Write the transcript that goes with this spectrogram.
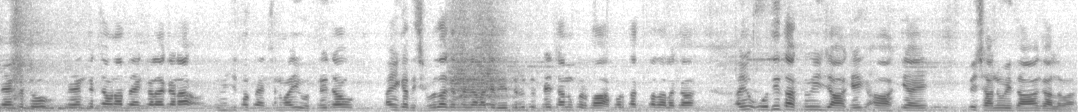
ਬੈਂਕ ਤੋਂ ਬੈਂਕ 'ਚ ਆਉਣਾ ਬੈਂਕ ਵਾਲਾ ਕਹਿਣਾ, ਤੁਸੀਂ ਜਿੱਥੋਂ ਪੈਨਸ਼ਨ ਵਾਈ ਉੱਥੇ ਜਾਓ। ਅਸੀਂ ਕਦੀ ਸਿਵਲ ਜੰਦਰ ਜਾਣਾ, ਕਦੇ ਇੱਧਰ ਉੱਧਰ ਫਿਰ ਸਾਨੂੰ ਗੁਰਦਾਸਪੁਰ ਤੱਕ ਪਤਾ ਲੱਗਾ। ਅਸੀਂ ਉਹਦੀ ਤੱਕ ਵੀ ਜਾ ਕੇ ਆ ਕੇ ਆਏ ਵੀ ਸਾਨੂੰ ਇਦਾਂ ਗੱਲ ਵਾ।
